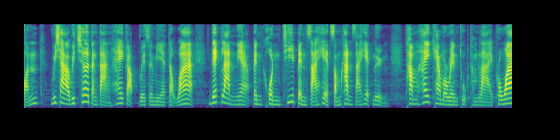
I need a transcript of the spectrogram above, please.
อนวิชา Witcher ต่างๆ ให้กับเวสเมีย แต่ว่าเด็กลันเนี่ยเป็นคนที่เป็นสาเหตุสำคัญสาเหตุหนึ่งทำให้แคมเรนถูกทำลาย เพราะว่า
